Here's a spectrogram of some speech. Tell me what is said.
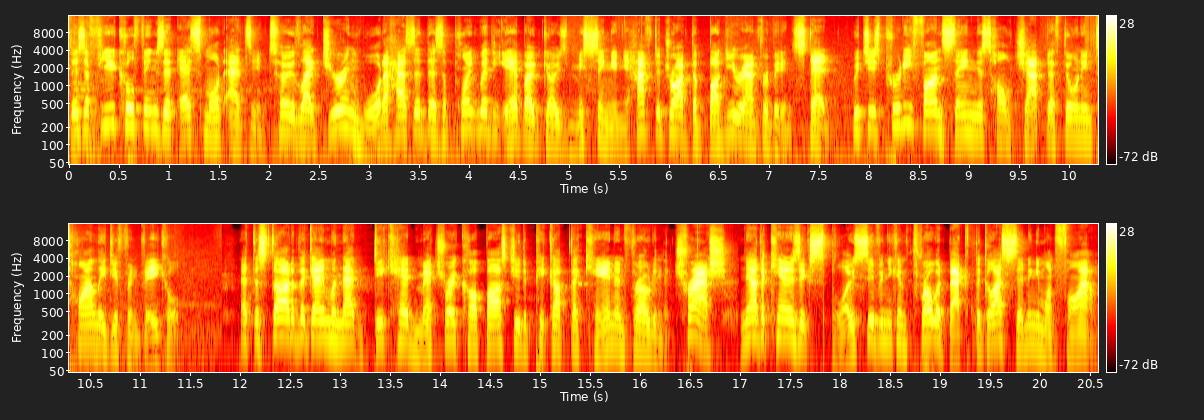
There's a few cool things that S-Mod adds in too, like during Water Hazard, there's a point where the airboat goes missing and you have to drive the buggy around for a bit instead, which is pretty fun seeing this whole chapter through an entirely different vehicle. At the start of the game, when that dickhead Metro cop asked you to pick up the can and throw it in the trash, now the can is explosive and you can throw it back at the guy setting him on fire.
